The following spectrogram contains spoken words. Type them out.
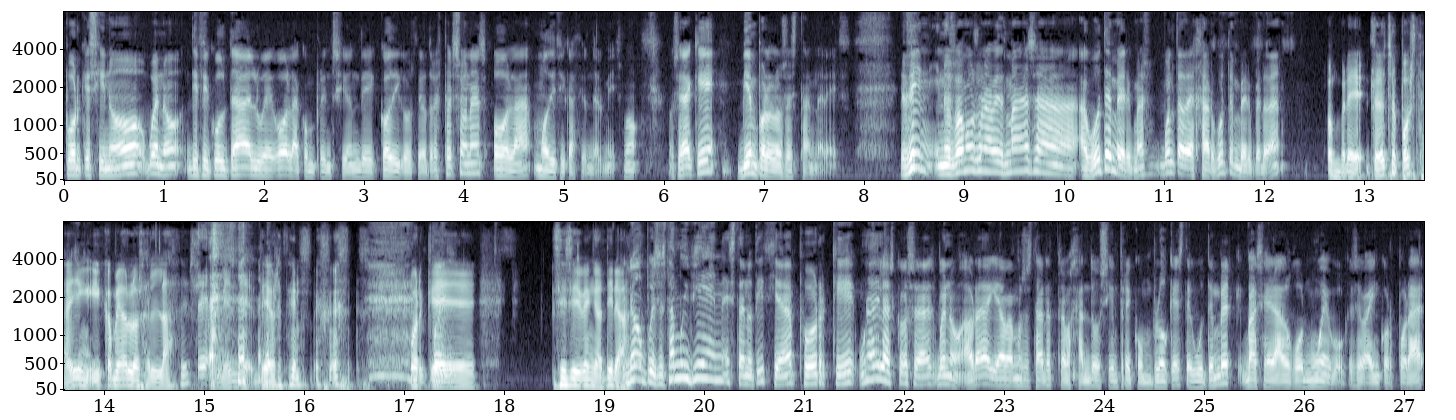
porque si no, bueno, dificulta luego la comprensión de códigos de otras personas o la modificación del mismo. O sea que, bien por los estándares. En fin, y nos vamos una vez más a, Gutenberg. Me has vuelto a dejar Gutenberg, ¿verdad? Hombre, te he hecho posta ahí y he cambiado los enlaces también de, orden. Porque Sí, sí, venga, tira. No, pues está muy bien esta noticia porque una de las cosas, bueno, ahora ya vamos a estar trabajando siempre con bloques de Gutenberg, va a ser algo nuevo que se va a incorporar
